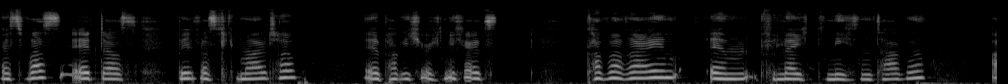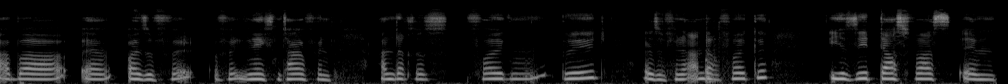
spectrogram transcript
Weißt du was? Äh, das Bild, was ich gemalt habe, äh, packe ich euch nicht als Cover rein. Ähm, vielleicht die nächsten Tage. Aber, äh, also für, für die nächsten Tage für ein anderes Folgenbild. Also für eine andere Folge. Ihr seht das, was ähm,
